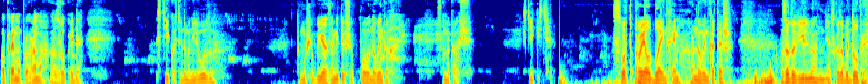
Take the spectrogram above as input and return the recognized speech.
окремо програма розробка йде стійкості до маніліозу. Тому що я замітив, що по новинках саме краще. Стійкість. Сорт Royal Blenheim. Новинка теж. Задовільно, я б сказав би добре.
